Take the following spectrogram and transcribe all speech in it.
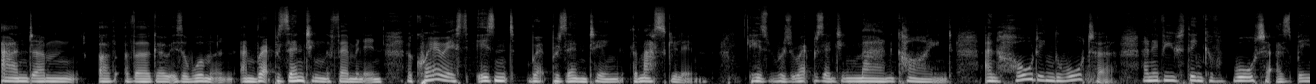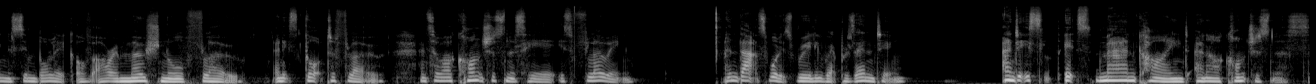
And um, a, a Virgo is a woman, and representing the feminine. Aquarius isn't representing the masculine, he's representing mankind and holding the water. And if you think of water as being symbolic of our emotional flow, and it's got to flow. And so our consciousness here is flowing. And that's what it's really representing. And it's it's mankind and our consciousness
